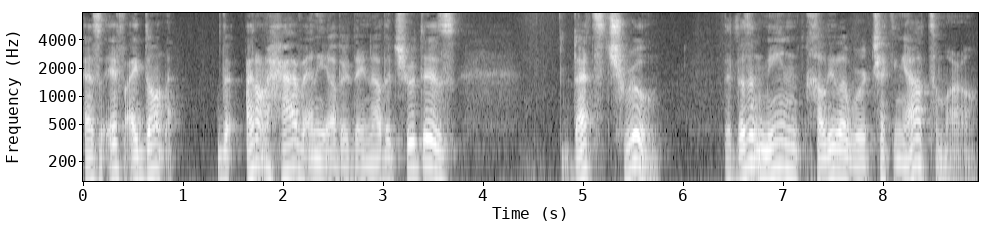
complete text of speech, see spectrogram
as if I don't, I don't have any other day. Now the truth is, that's true. That doesn't mean, Khalila, we're checking out tomorrow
